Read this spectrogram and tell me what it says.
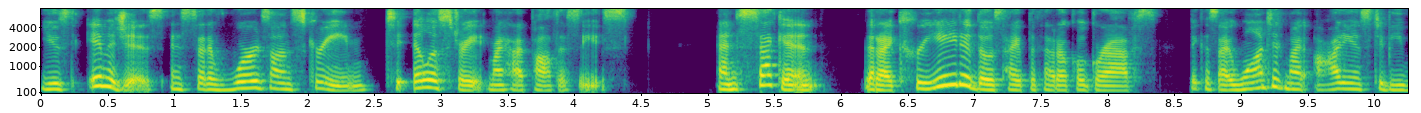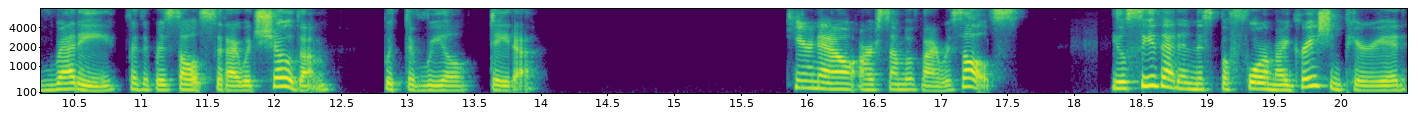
used images instead of words on screen to illustrate my hypotheses. And second, that I created those hypothetical graphs because I wanted my audience to be ready for the results that I would show them with the real data. Here now are some of my results. You'll see that in this before migration period,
